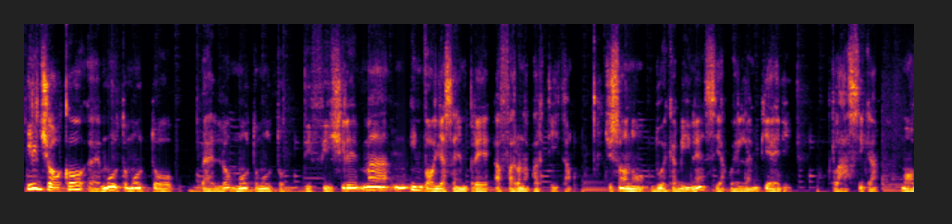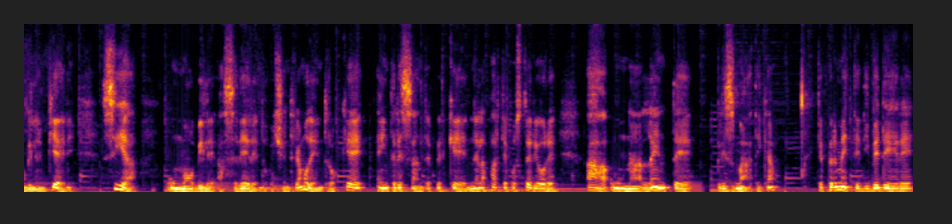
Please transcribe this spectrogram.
Il gioco è molto molto bello, molto molto difficile, ma invoglia sempre a fare una partita. Ci sono due cabine, sia quella in piedi, classica, mobile in piedi, sia un mobile a sedere dove ci entriamo dentro che è interessante perché nella parte posteriore ha una lente prismatica che permette di vedere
